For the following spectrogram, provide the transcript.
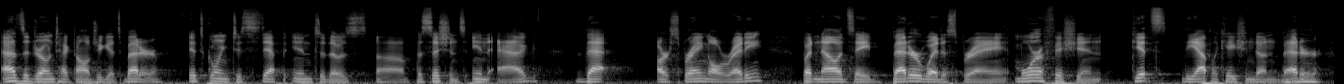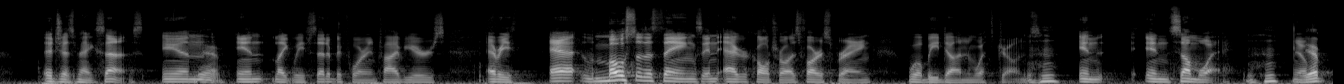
as the drone technology gets better, it's going to step into those uh, positions in ag that are spraying already, but now it's a better way to spray, more efficient, gets the application done better. It just makes sense. In Yeah. in like we've said it before, in five years, every eh, most of the things in agricultural as far as spraying will be done with drones in in some way. Yep. Yep.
